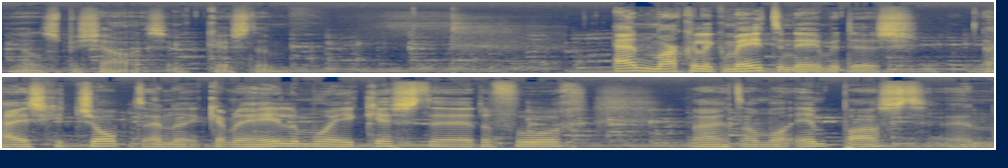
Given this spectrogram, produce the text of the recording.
heel speciaal is en custom. En makkelijk mee te nemen dus. Hij is gechopt en ik heb een hele mooie kist ervoor. Waar het allemaal in past. En...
